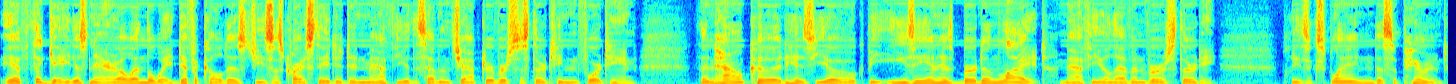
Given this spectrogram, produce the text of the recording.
If the gate is narrow and the way difficult, as Jesus Christ stated in Matthew, the seventh chapter, verses 13 and 14, then how could his yoke be easy and his burden light? Matthew 11, verse 30. Please explain this apparent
